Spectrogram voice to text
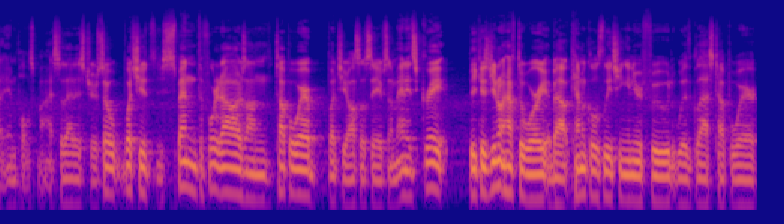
uh, impulse buy. So that is true. So what you spend the forty dollars on Tupperware, but you also save some, and it's great because you don't have to worry about chemicals leaching in your food with glass Tupperware.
